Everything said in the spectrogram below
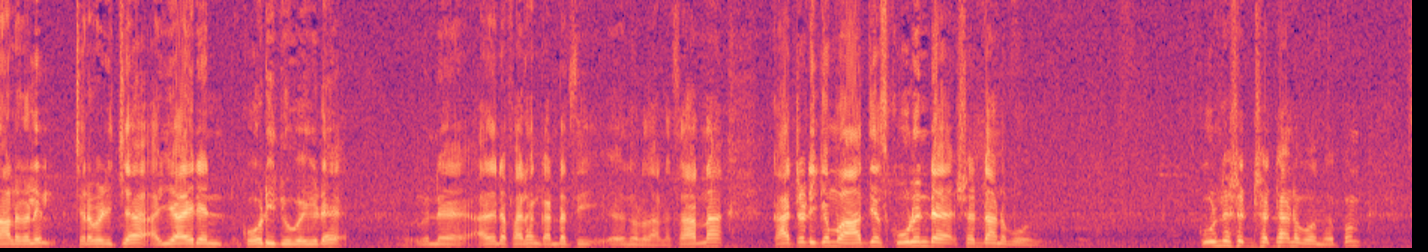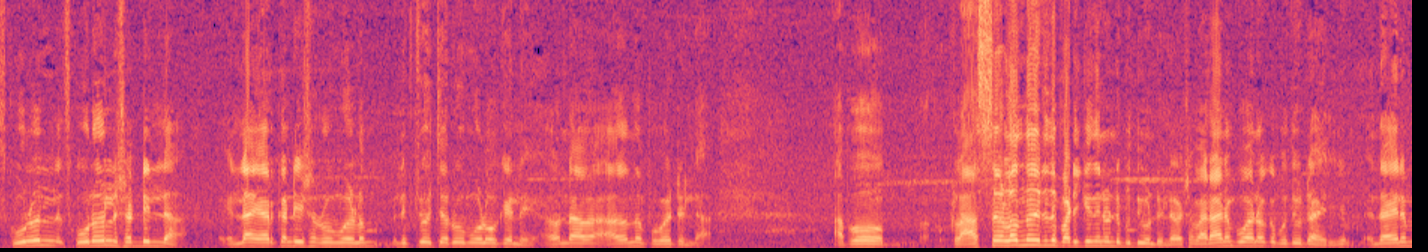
നാളുകളിൽ ചിലവഴിച്ച അയ്യായിരം കോടി രൂപയുടെ പിന്നെ അതിന്റെ ഫലം കണ്ടെത്തി എന്നുള്ളതാണ്. സാറിന് കാറ്റടിക്കുമ്പോൾ ആദ്യം സ്കൂളിന്റെ ഷെഡാണ് പോകുന്നത്. സ്കൂളിന്റെ ഷെഡ് ഷെഡാണ് പോകുന്നത്. ഇപ്പം സ്കൂളിൽ സ്കൂളുകളിൽ ഷെഡില്ല. എല്ലാ എയർ കണ്ടീഷൻ റൂമുകളും ലിഫ്റ്റ് വെച്ച റൂമുകളും ഒക്കെ അല്ലേ? അതുകൊണ്ട് അതൊന്നും പോയിട്ടില്ല. അപ്പോൾ ക്ലാസ്സുകളൊന്നും ഇരുന്ന് പഠിക്കുന്നതിന് ബുദ്ധിമുട്ടില്ല. പക്ഷെ വരാനും പോകാനും ഒക്കെ ബുദ്ധിമുട്ടായിരിക്കും. എന്തായാലും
